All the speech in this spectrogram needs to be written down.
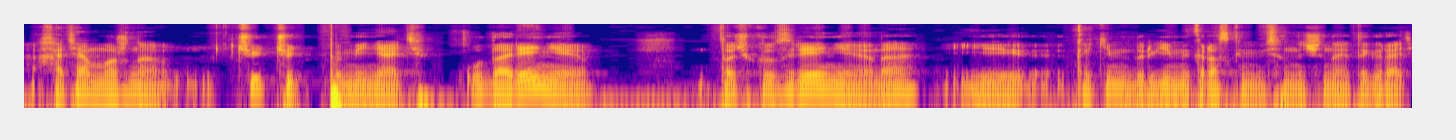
Хотя можно чуть-чуть поменять ударение, точку зрения, да, и какими другими красками все начинает играть.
